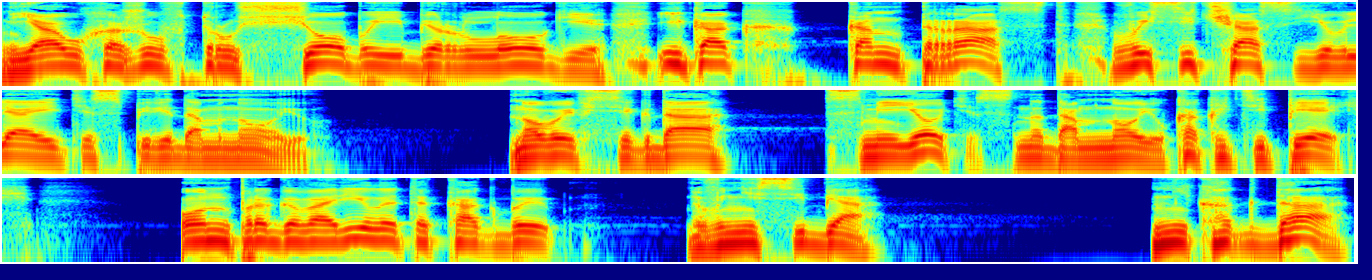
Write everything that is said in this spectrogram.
Я ухожу в трущобы и берлоги, и как контраст вы сейчас являетесь передо мною. Но вы всегда смеетесь надо мною, как и теперь. Он проговорил это как бы вне себя. Никогда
